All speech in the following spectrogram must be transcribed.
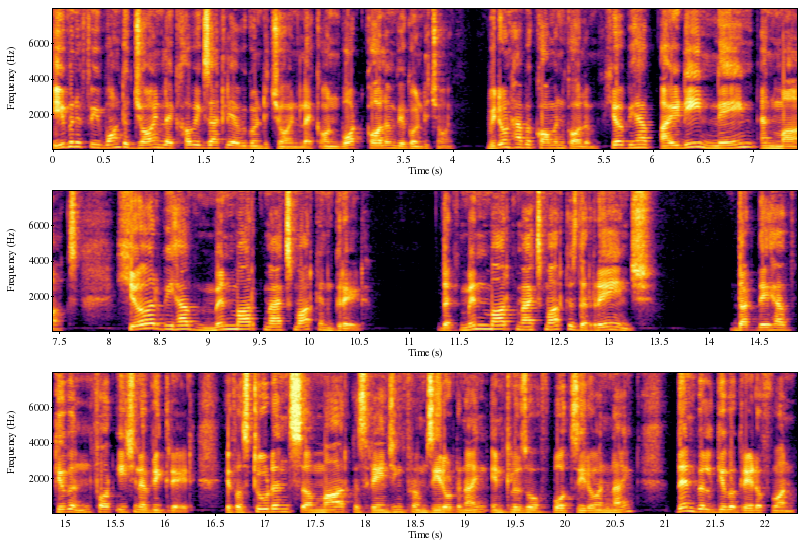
Even if we want to join like how exactly are we going to join? Like on what column we're going to join? We don't have a common column. Here we have id name and marks. Here we have min mark max mark and grade. That min mark max mark is the range that they have given for each and every grade. If a student's uh, mark is ranging from 0 to 9, inclusive of both 0 and 9, then we'll give a grade of 1.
